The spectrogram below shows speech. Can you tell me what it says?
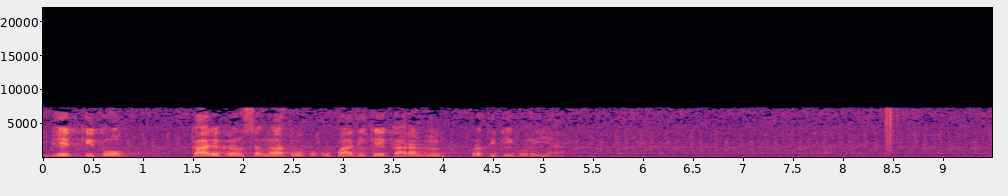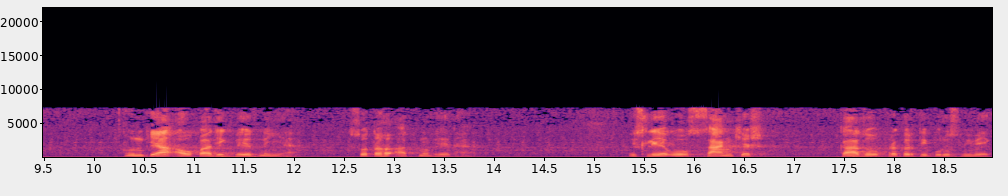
भेद की तो कार्यक्रम संघात रूप उपाधि के कारण प्रतीति हो रही है। उनके यहाँ औपाधिक भेद नहीं है, स्वतः आत्मभेद है। इसलिए वो सांख्य का जो प्रकृति पुरुष विवेक,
